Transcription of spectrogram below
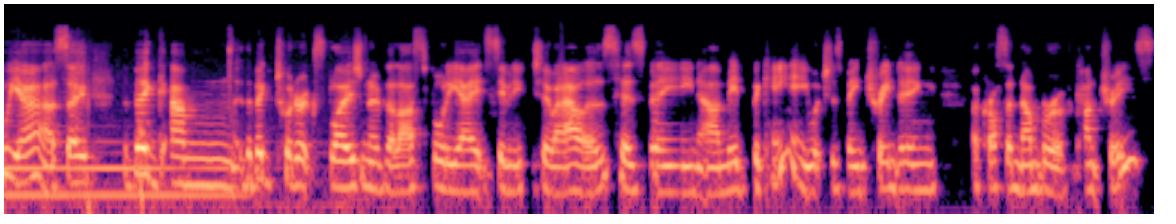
we are. So the big um, the big Twitter explosion over the last 48, 72 hours has been uh, Med Bikini, which has been trending across a number of countries.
